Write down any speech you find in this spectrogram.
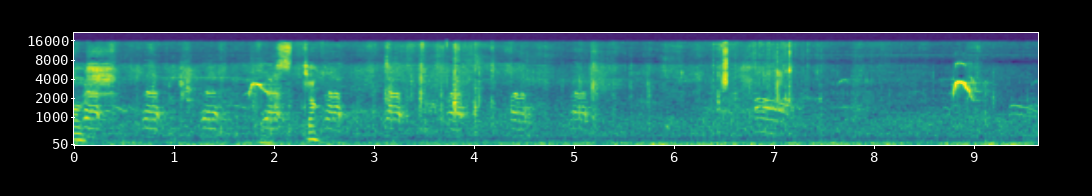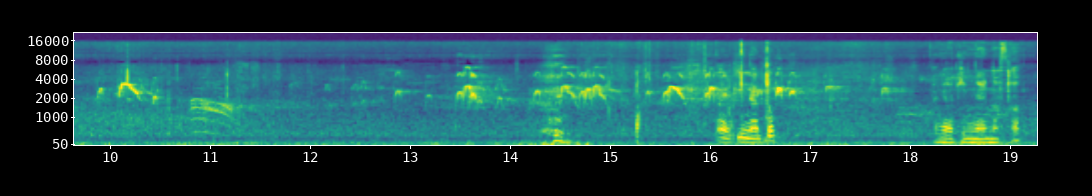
ゴシゴシゴスちゃん。何が気になると。何が気になりますか？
